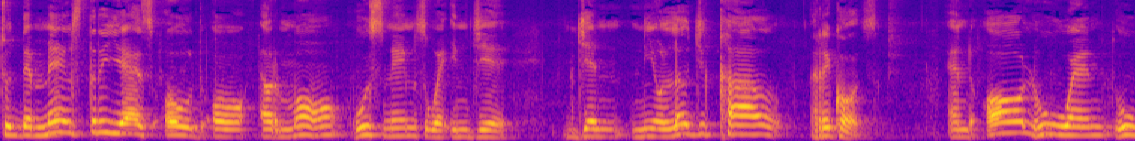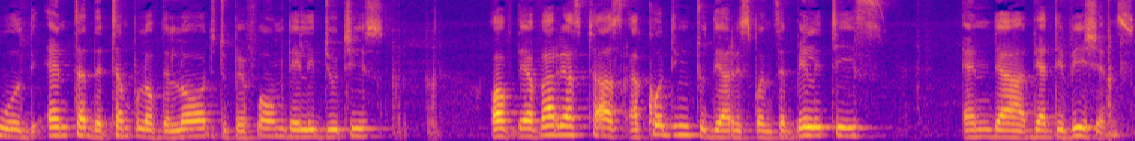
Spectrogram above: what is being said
to the males three years old or, or more whose names were in genealogical records, and all who went who would enter the temple of the Lord to perform daily duties of their various tasks according to their responsibilities and uh, their divisions.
